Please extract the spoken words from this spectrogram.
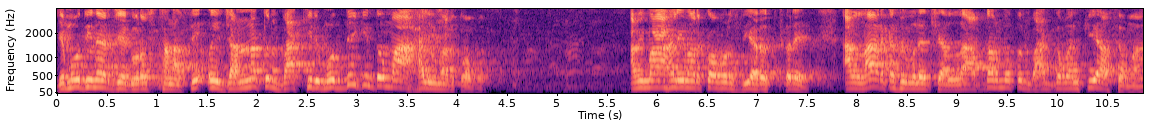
যে মদিনার যে গোরস্থান আছে, ওই জান্নাতুল বাকির মধ্যেই কিন্তু মা হালিমার কবর। আমি মা হালিমার কবর জিয়ারত করে আল্লাহর কাছে বলেছি, আল্লাহ, আপনার মতন ভাগ্যবান কি আছে মা?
